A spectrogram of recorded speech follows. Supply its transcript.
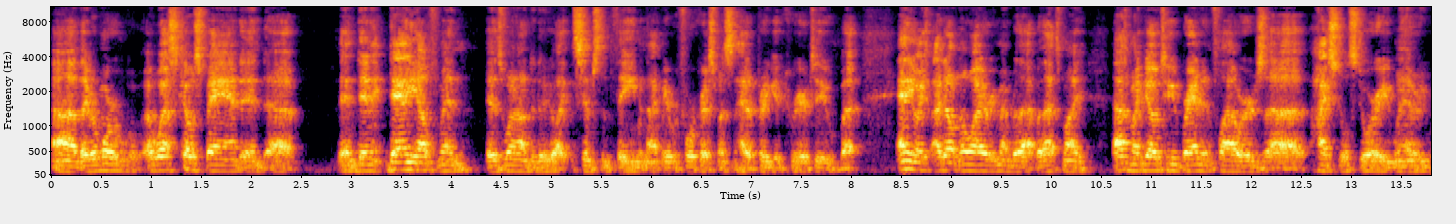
uh, they were more a West Coast band. And uh, and Danny, Danny Elfman is went on to do like the Simpson theme and Nightmare Before Christmas and had a pretty good career too. But anyways, I don't know why I remember that, but that's my that's my go to Brandon Flowers uh, high school story. Whenever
